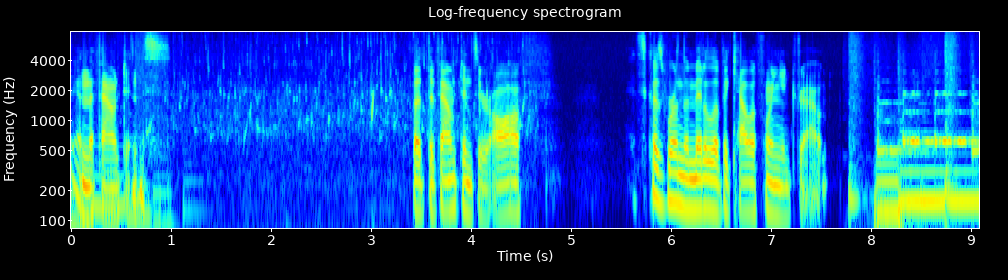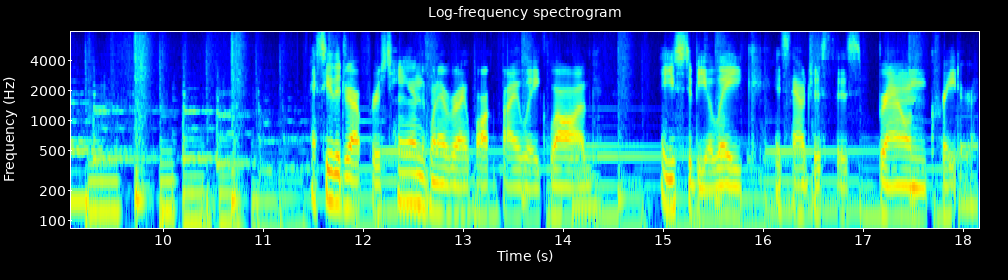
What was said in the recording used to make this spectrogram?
and the fountains. But the fountains are off. It's because we're in the middle of a California drought. I see the drought firsthand whenever I walk by Lake Lag. It used to be a lake, it's now just this brown crater.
